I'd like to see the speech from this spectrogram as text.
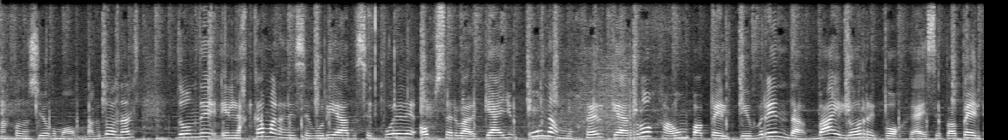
más conocido como McDonald's, donde en las cámaras de seguridad se puede observar que hay una mujer que arroja un papel, que Brenda va y lo recoge a ese papel,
